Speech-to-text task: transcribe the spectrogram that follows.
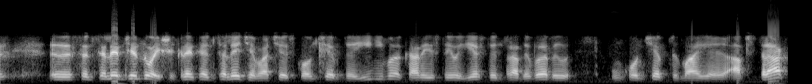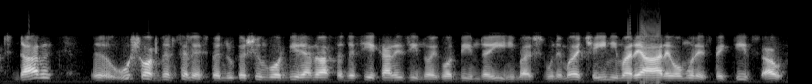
uh, să înțelegem noi și cred că înțelegem acest concept de inimă, care este, este într-adevăr un concept mai abstract, dar ușor de înțeles, pentru că și în vorbirea noastră de fiecare zi noi vorbim de inimă și spunem, mă, ce inimă rea are omul respectiv sau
